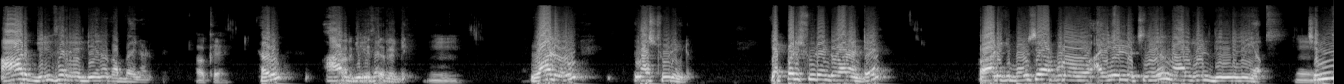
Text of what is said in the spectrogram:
ఆర్ గిరిధర్ రెడ్డి అని ఒక అబ్బాయి నాడు ఓకే ఎవరు? ఆర్ గిరిధర్ రెడ్డి. వాడు నా స్టూడెంట్. ఎప్పటి స్టూడెంట్ వాడంటే వాడికి బహుశా అప్పుడు ఐదేళ్ళు వచ్చినాయో నాలుగేళ్ళు దిండినాయో. చిన్న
